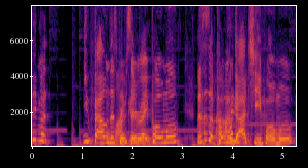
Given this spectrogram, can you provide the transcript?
They must- You found Oh this my person, right. Pomu? This is a Pomudachi, Pomu.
